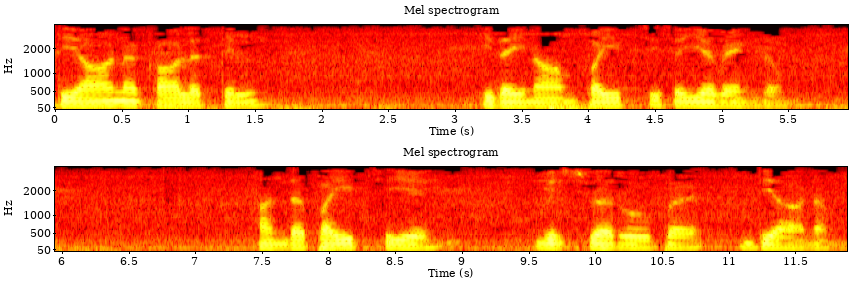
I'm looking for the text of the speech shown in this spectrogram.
தியான காலத்தில் இதை நாம் பயிற்சி செய்ய வேண்டும். அந்த பயிற்சியே விஸ்வரூப தியானம்.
